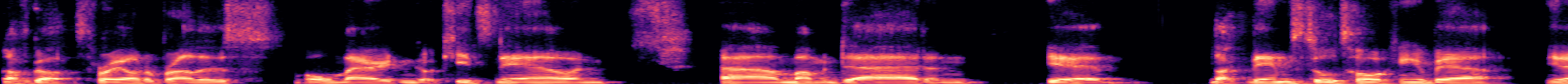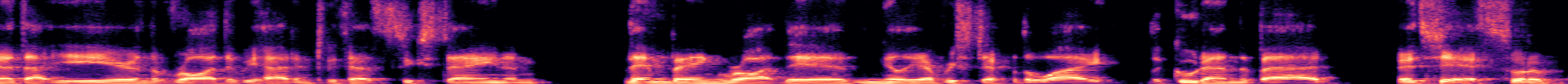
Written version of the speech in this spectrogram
I've got three older brothers, all married and got kids now, and uh, mum and dad, and yeah, like them still talking about you know that year and the ride that we had in 2016, and them being right there nearly every step of the way, the good and the bad. It's yeah, it sort of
